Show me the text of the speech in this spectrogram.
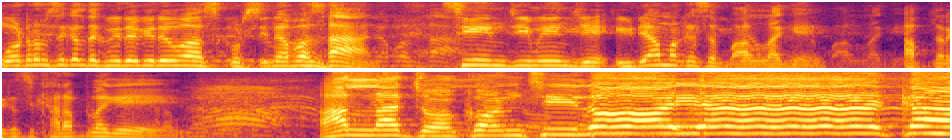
মোটরসাইকেল ঘুরে ঘুরে ওয়াজ করছি না বাজান? সিএনজি মিনজি এটা আমার কাছে ভালো লাগে। আপনার কাছে খারাপ লাগে? আল্লাহ যখন ছিল একা,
